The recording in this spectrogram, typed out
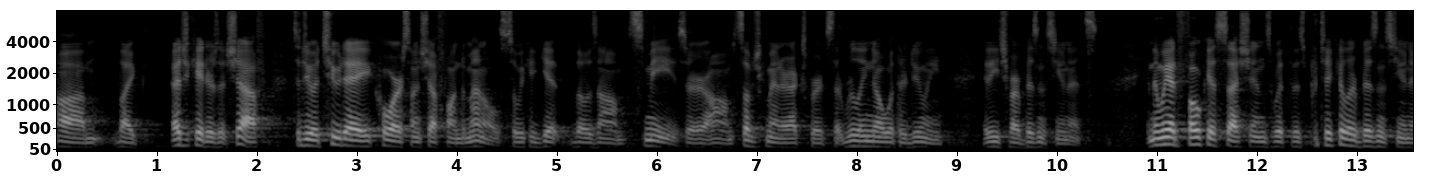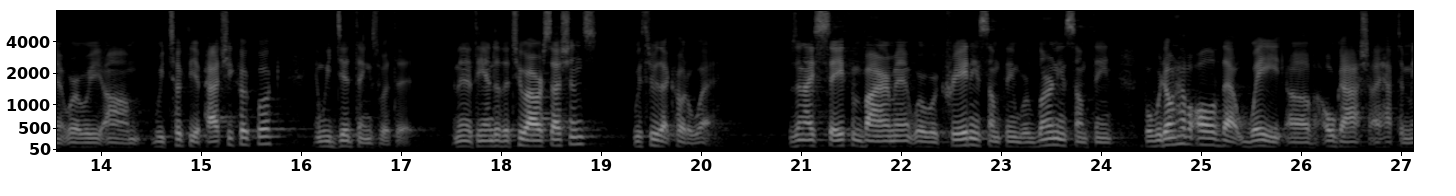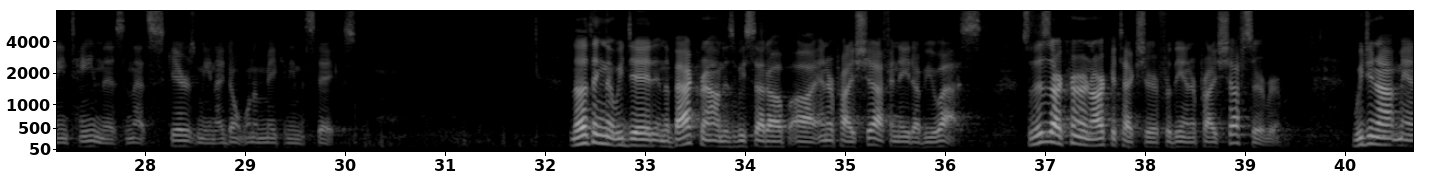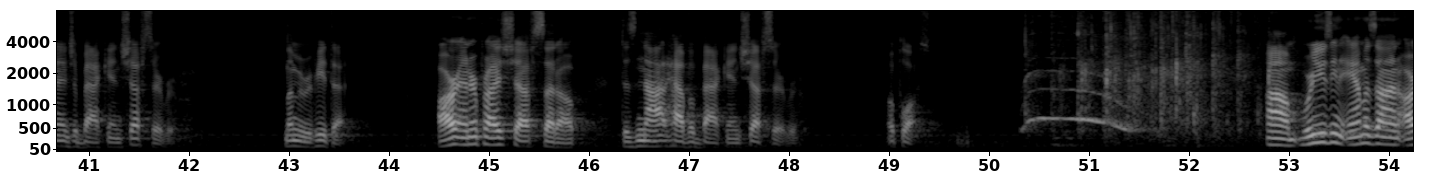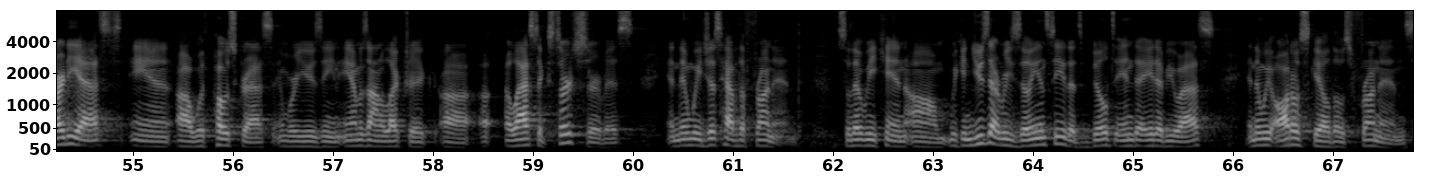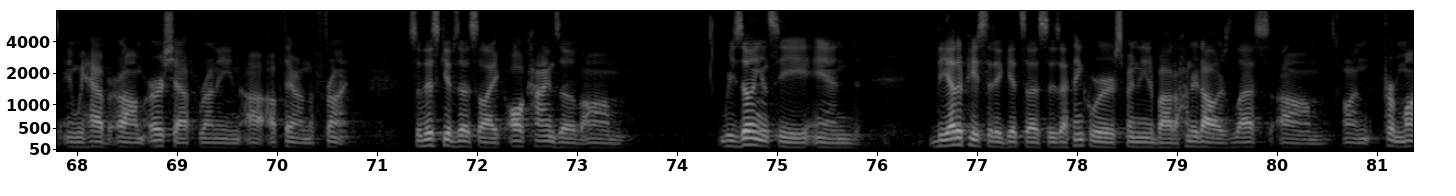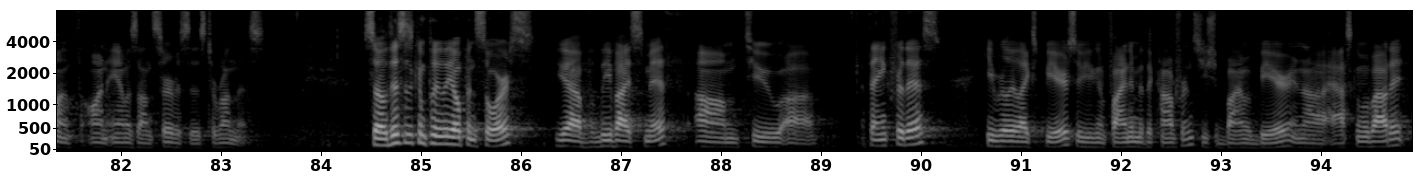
um, like educators at Chef, to do a two day course on Chef fundamentals so we could get those um, SMEs or um, subject matter experts that really know what they're doing at each of our business units. And then we had focus sessions with this particular business unit where we, um, we took the Apache cookbook and we did things with it. And then at the end of the two hour sessions, we threw that code away. It was a nice, safe environment where we're creating something, we're learning something, but we don't have all of that weight of, oh gosh, I have to maintain this, and that scares me, and I don't want to make any mistakes. Another thing that we did in the background is we set up uh, Enterprise Chef in AWS. So this is our current architecture for the Enterprise Chef server. We do not manage a back-end Chef server. Let me repeat that. Our Enterprise Chef setup does not have a back-end Chef server. Applause. Um, we're using Amazon RDS and, uh, with Postgres, and we're using Amazon Electric, uh, uh, Elasticsearch Service, and then we just have the front end so that we can, um, we can use that resiliency that's built into AWS, and then we auto-scale those front ends, and we have um, Urchef running uh, up there on the front. So this gives us like all kinds of um, resiliency and the other piece that it gets us is I think we're spending about $100 less um, on, per month on Amazon services to run this. So this is completely open source. You have Levi Smith um, to uh, thank for this. He really likes beer, so if you can find him at the conference, you should buy him a beer and uh, ask him about it.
